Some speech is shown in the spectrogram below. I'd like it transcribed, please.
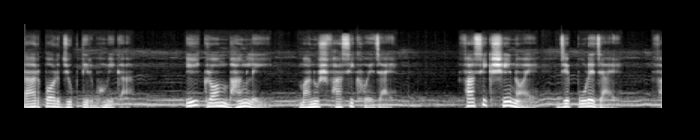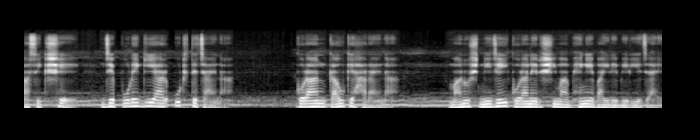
তারপর যুক্তির ভূমিকা। এই ক্রম ভাঙলেই মানুষ ফাসিক হয়ে যায়। ফাসিক সে নয় যে পড়ে যায়, ফাসিক সে যে পড়ে গিয়ে আর উঠতে চায় না। কোরআন কাউকে হারায় না। মানুষ নিজেই কোরআনের সীমা ভেঙে বাইরে বেরিয়ে যায়।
